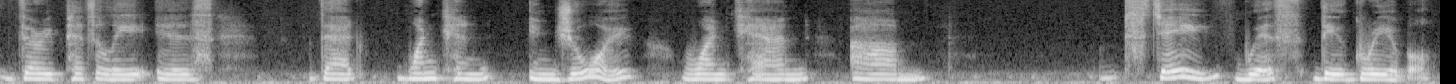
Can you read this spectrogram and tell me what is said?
very pithily is that one can enjoy, one can um, stay with the agreeable.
